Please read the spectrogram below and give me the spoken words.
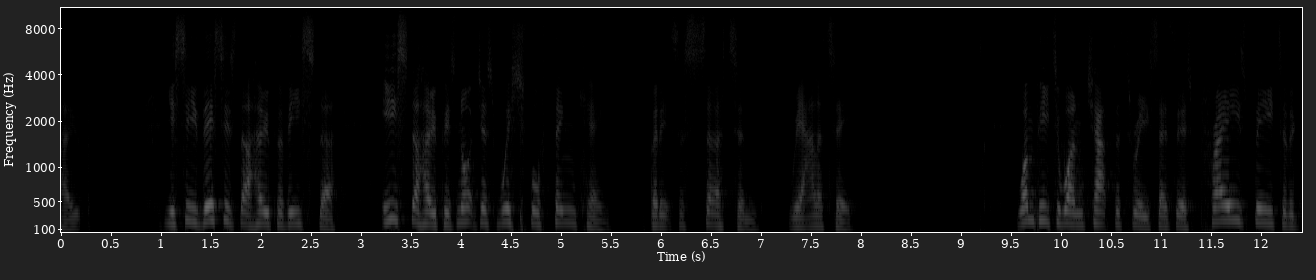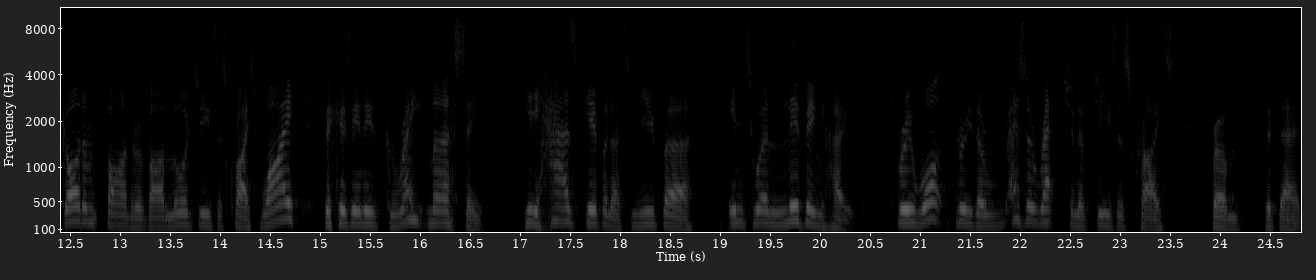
hope. You see, this is the hope of Easter. Easter hope is not just wishful thinking, but it's a certain reality. 1 Peter 1, chapter 3 says this Praise be to the God and Father of our Lord Jesus Christ. Why? Because in his great mercy, he has given us new birth into a living hope. Through what? Through the resurrection of Jesus Christ from the dead.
